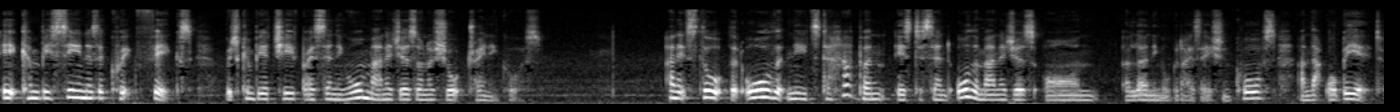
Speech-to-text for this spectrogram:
it can be seen as a quick fix, which can be achieved by sending all managers on a short training course. And it's thought that all that needs to happen is to send all the managers on a learning organisation course, and that will be it.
